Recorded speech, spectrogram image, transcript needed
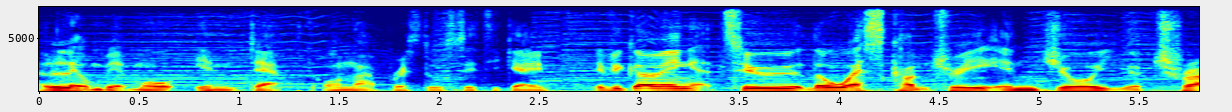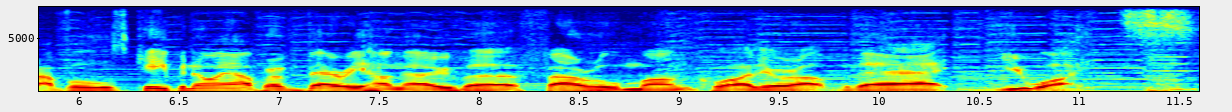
a little bit more in depth on that Bristol City game. If you're going to the West Country, enjoy your travels. Keep an eye out for a very hungover Farrell Monk while you're up there. You whites.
